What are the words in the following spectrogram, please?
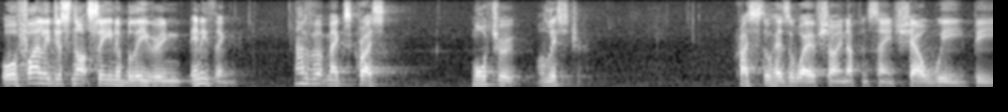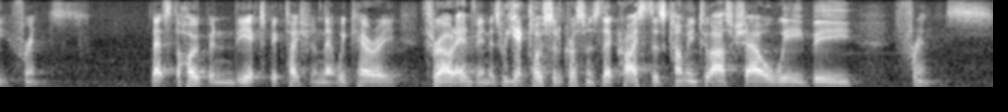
or finally just not seeing or believing anything. None of it makes Christ more true or less true. Christ still has a way of showing up and saying, Shall we be friends? That's the hope and the expectation that we carry throughout Advent as we get closer to Christmas that Christ is coming to ask, Shall we be friends?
